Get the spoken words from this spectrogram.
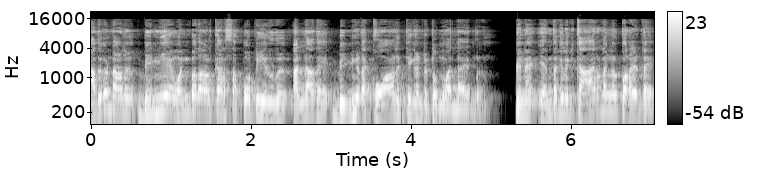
അതുകൊണ്ടാണ് ബിന്നിയെ ഒൻപത് ആൾക്കാർ സപ്പോർട്ട് ചെയ്തത് അല്ലാതെ ബിന്നിയുടെ ക്വാളിറ്റി കണ്ടിട്ടൊന്നും അല്ല എന്ന്. പിന്നെ എന്തെങ്കിലും കാരണങ്ങൾ പറയട്ടെ.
